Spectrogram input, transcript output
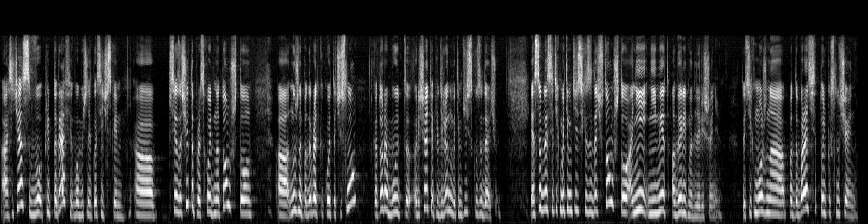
А сейчас в криптографии, в обычной классической, вся защита происходит на том, что нужно подобрать какое-то число, которое будет решать определенную математическую задачу. И особенность этих математических задач в том, что они не имеют алгоритма для решения. То есть их можно подобрать только случайно.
